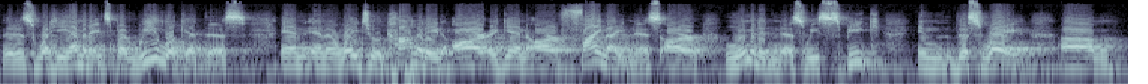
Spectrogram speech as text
that is what He emanates. But we look at this and, in a way to accommodate our, again, our finiteness, our limitedness, we speak in this way. Um,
